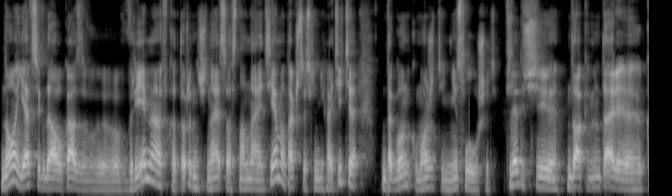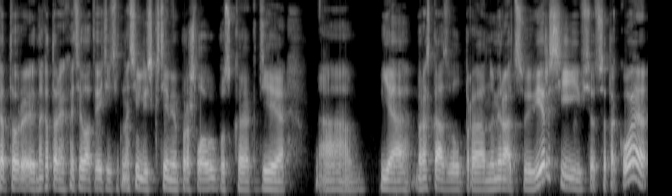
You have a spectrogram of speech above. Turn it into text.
Но я всегда указываю время, в которое начинается основная тема, так что если не хотите, догонку можете не слушать. Следующие два комментария, которые, на которые я хотел ответить, относились к теме прошлого выпуска, где а, я рассказывал про нумерацию версий и все, все такое,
